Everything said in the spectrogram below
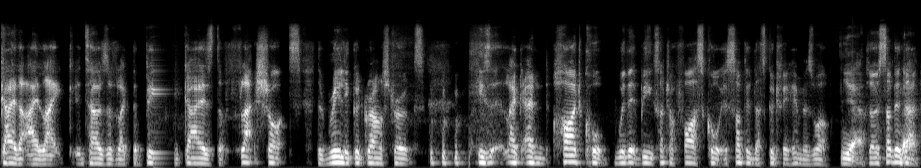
guy that I like in terms of like the big guys, the flat shots, the really good ground strokes. he's like and hard court with it being such a fast court is something that's good for him as well. Yeah. So it's something yeah. that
